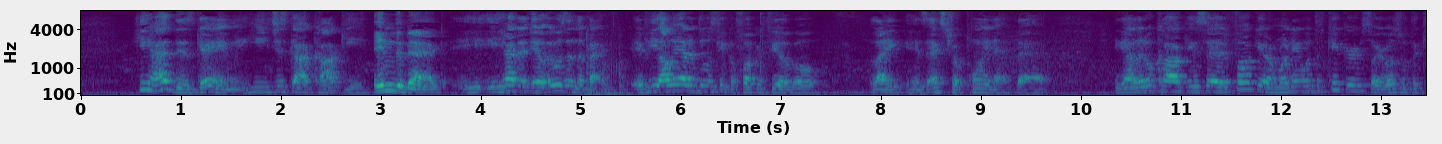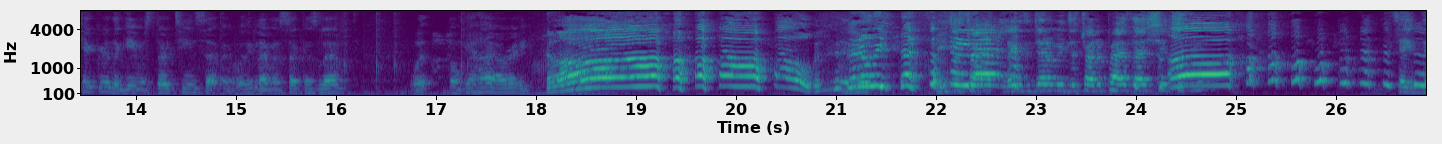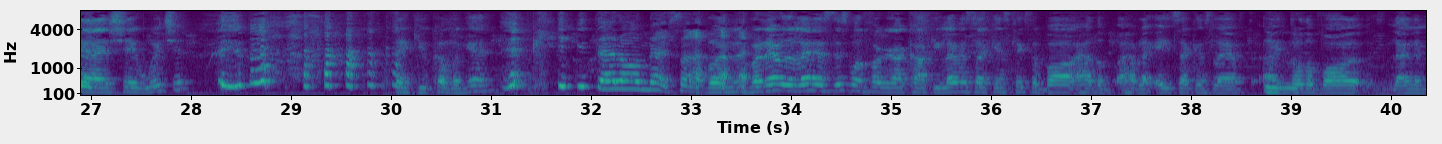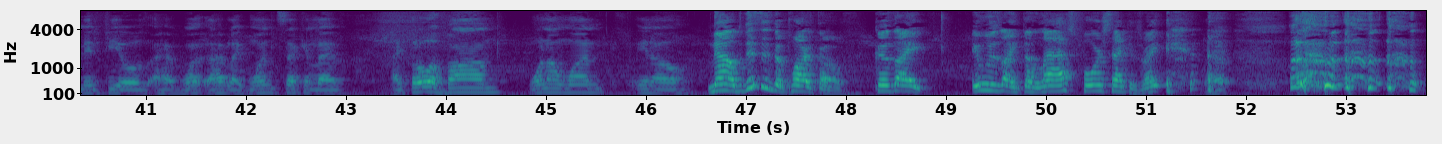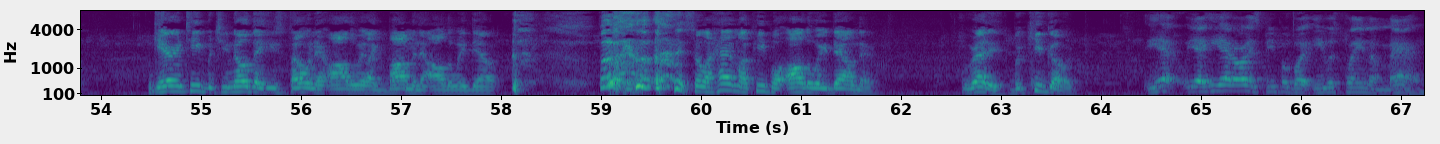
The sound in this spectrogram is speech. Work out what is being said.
he had this game. He just got cocky in the bag. he, he had it, it. It was in the bag. If he all he had to do was kick a fucking field goal, like his extra point at that, he got a little cocky and said, "Fuck it, I'm running with the kicker." So he runs with the kicker. The game is 13-7 with 11 seconds left. What? Don't get high already. Oh! Didn't we just He just that? tried, ladies and gentlemen, just tried to pass that shit to Oh! you. Take that shit with you. Thank you. Come again. Keep that on that side. But but nevertheless, this motherfucker got cocky. Eleven seconds, kicks the ball. I have the I have like eight seconds left. I Mhm. throw the ball, land in midfield. I have one. I have like one second left. I throw a bomb, one on one. You know, now, this is the part though, because like it was like the last four seconds, right? Yep. Guaranteed, but you know that he's throwing it all the way, like bombing it all the way down. so I had my people all the way down there, ready. But keep going. yeah, yeah. He had all his people, but he was playing a man.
